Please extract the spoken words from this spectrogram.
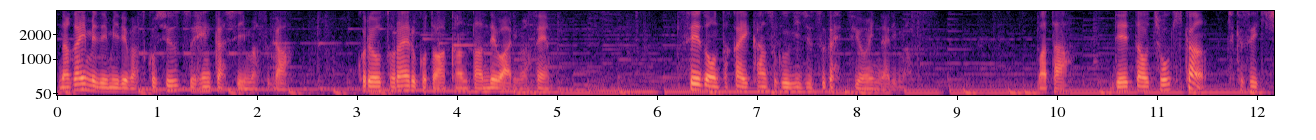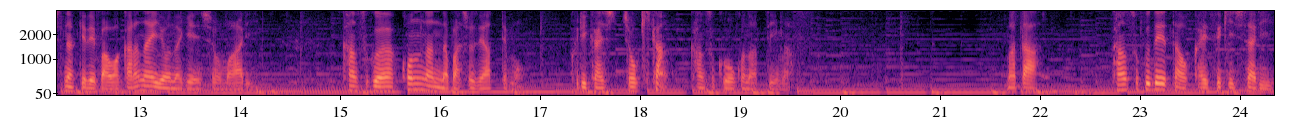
長い目で見れば少しずつ変化していますがこれを捉えることは簡単ではありません。精度の高い観測技術が必要になります。またデータを長期間蓄積しなければわからないような現象もあり観測が困難な場所であっても繰り返し長期間観測を行っています。また観測データを解析したり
